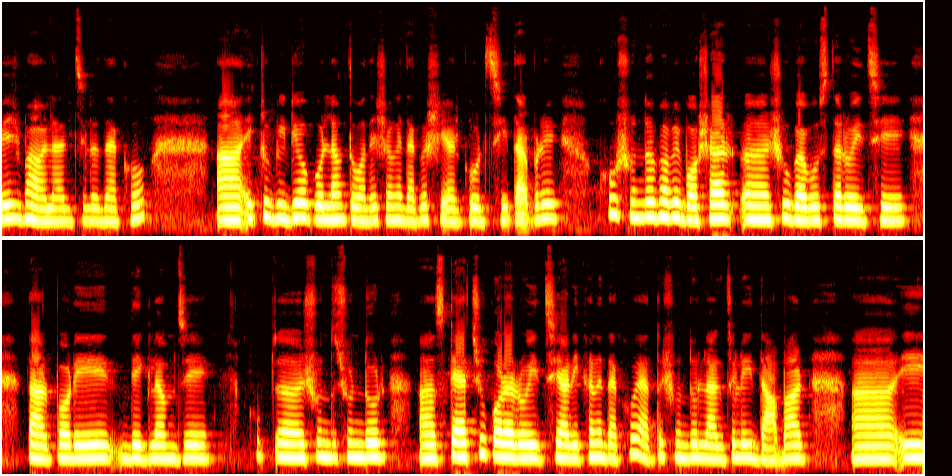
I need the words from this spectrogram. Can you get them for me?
বেশ ভালো লাগছিল, দেখো। একটু ভিডিও করলাম, তোমাদের সঙ্গে দেখো শেয়ার করছি। তারপরে খুব সুন্দরভাবে বসার সুব্যবস্থা রয়েছে। তারপরে দেখলাম যে খুব সুন্দর সুন্দর স্ট্যাচু করা রয়েছে। আর এখানে দেখো, এত সুন্দর লাগছিল এই দাবার এই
